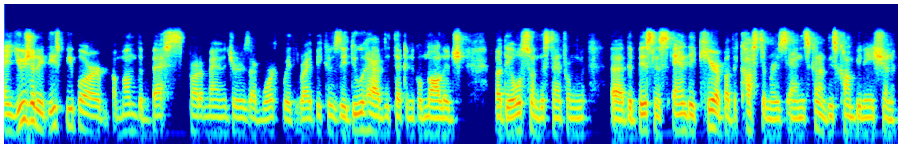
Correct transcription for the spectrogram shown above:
And usually these people are among the best product managers i've worked with right? Because they do have the technical knowledge but they also understand from uh, the business and they care about the customers. And it's kind of this combination.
